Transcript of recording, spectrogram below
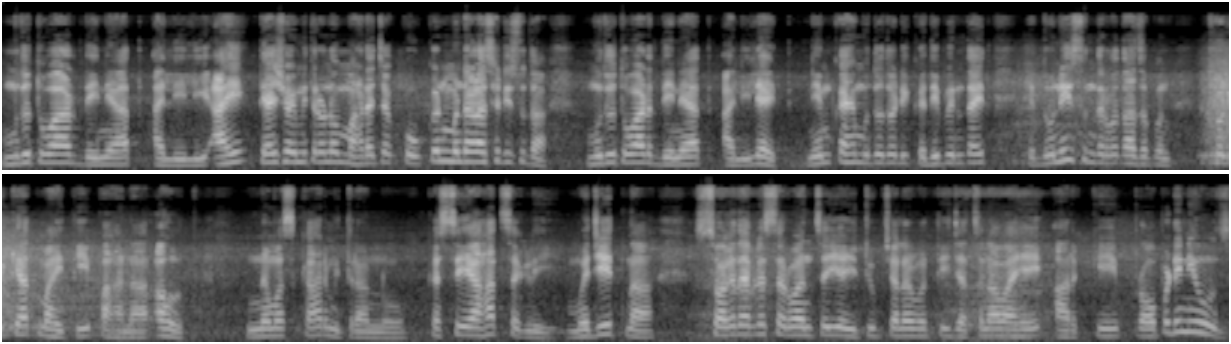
मुदतवाढ देण्यात आलेली आहे. त्याशिवाय मित्रांनो म्हाडाच्या कोकण मंडळासाठी सुद्धा मुदतवाढ देण्यात आलेली आहेत. नेमका ह्या कधीपर्यंत आहेत हे दोन्ही संदर्भात आज आपण थोडक्यात माहिती पाहणार आहोत. नमस्कार मित्रांनो कसे आहात सगळी? मजेत ना? स्वागत आहे आपल्या सर्वांचं या यूट्यूब चॅनलवरती ज्याचं नाव आहे आर के प्रॉपर्टी न्यूज.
